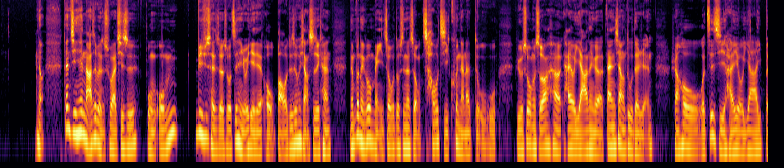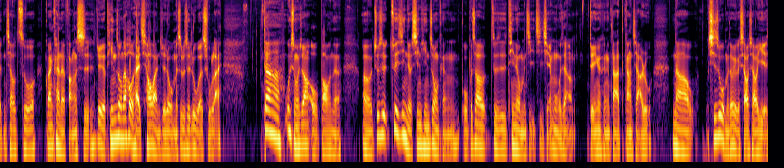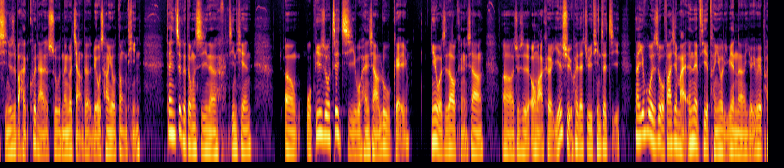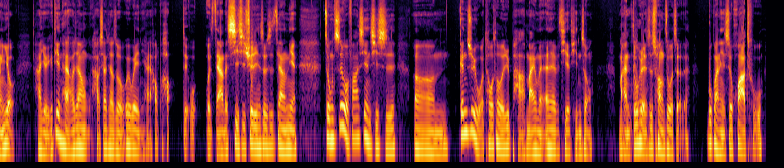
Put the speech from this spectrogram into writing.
那但今天拿这本书来，其实我我们。必须诚实的说，之前有一点点偶包，就是会想试试看能不能够每周都是那种超级困难的读物。比如说，我们手上还有还有压那个单向度的人，然后我自己还有压一本叫做《观看的方式》，就有听众在后台敲碗，觉得我们是不是录了出来？但为什么这样偶包呢？呃，就是最近有新听众，可能我不知道，就是听了我们几集节目这样，对，因为可能大家刚加入。那其实我们都有个小小野心，就是把很困难的书能够讲得流畅又动听。但是这个东西呢，今天，嗯、呃，我必须说这集我很想录给，因为我知道可能像呃，就是欧马克，也许会再继续听这集。那又或者是我发现买 NFT 的朋友里面呢，有一位朋友，他有一个电台，好像好像叫做“喂喂，你还好不好？”对我我等下的细细确定是不是这样念。总之，我发现其实，嗯、根据我偷偷的去爬买我们 NFT 的听众，蛮多人是创作者的。不管你是画图，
